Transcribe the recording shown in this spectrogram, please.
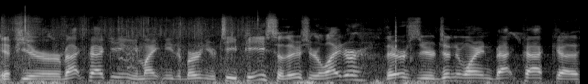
if you're backpacking, you might need to burn your TP. So there's your lighter. There's your genuine backpack uh,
